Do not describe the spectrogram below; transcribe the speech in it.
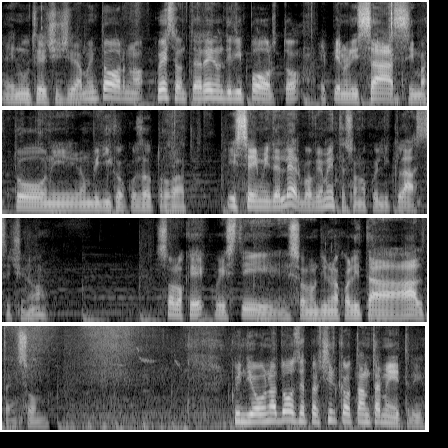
è inutile ci giriamo intorno. Questo è un terreno di riporto, è pieno di sassi, mattoni, non vi dico cosa ho trovato. I semi dell'erba ovviamente sono quelli classici, no? Solo che questi sono di una qualità alta, insomma quindi ho una dose per circa 80 metri.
